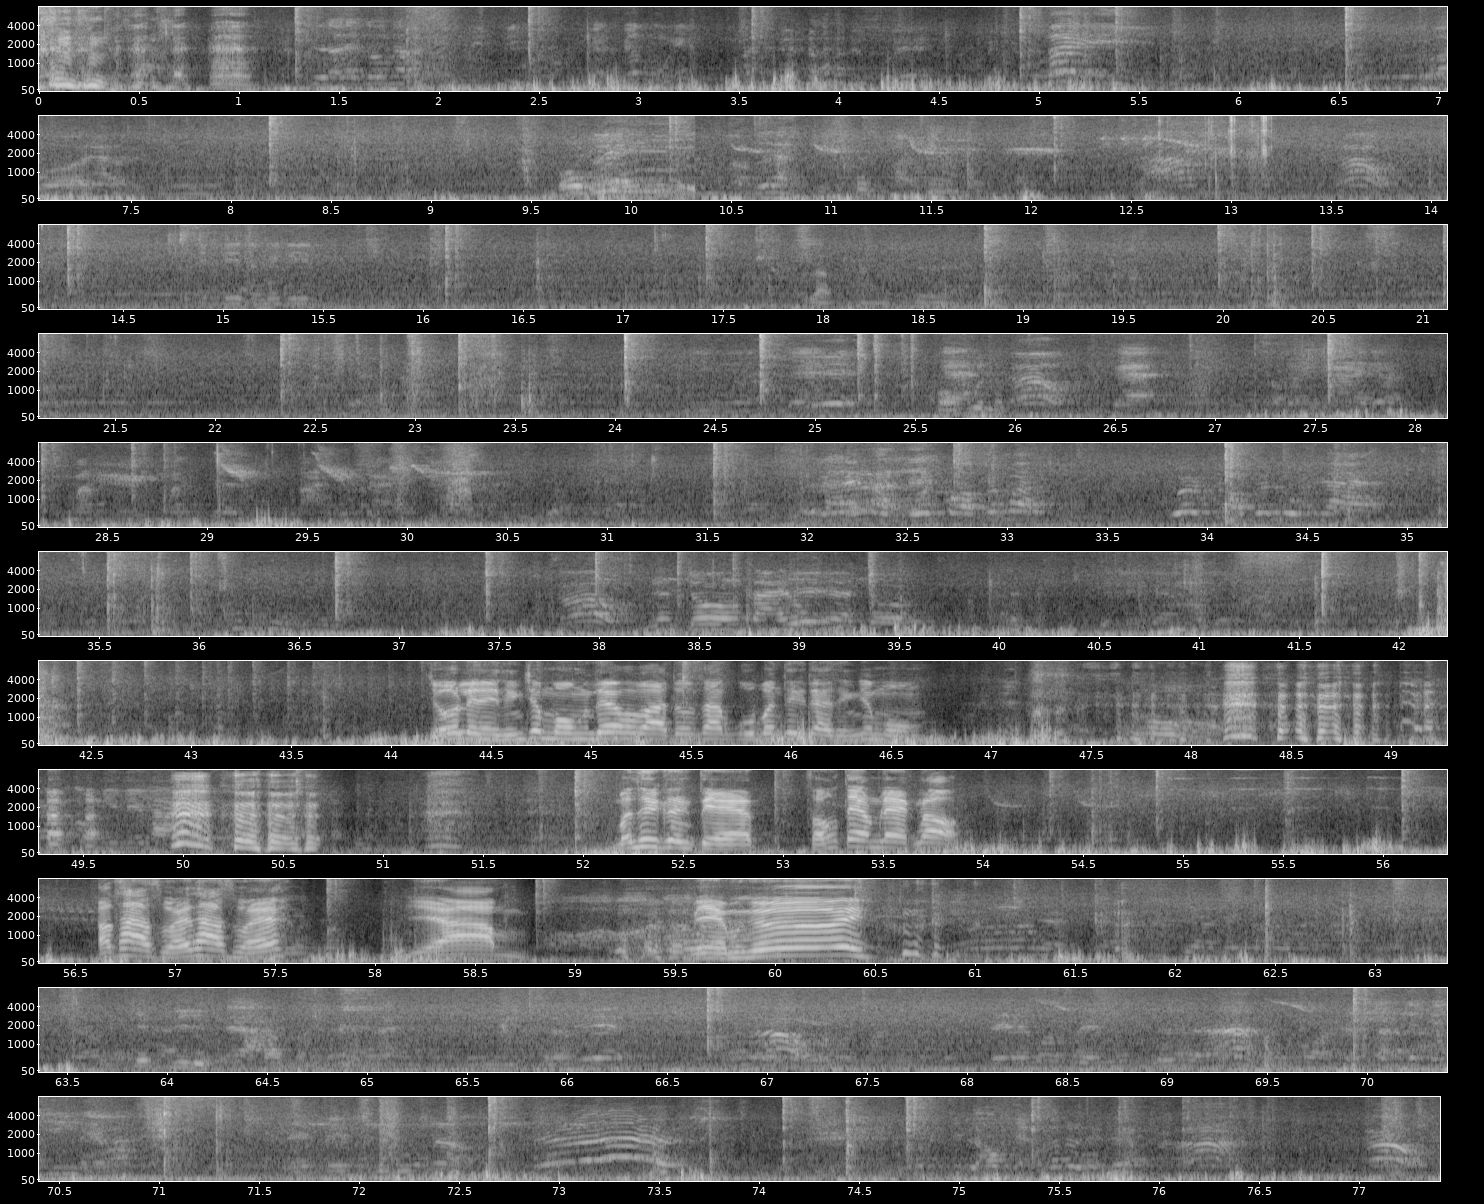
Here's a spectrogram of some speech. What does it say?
หลับทั้งคืน โจตายลูกเนี่ยโจ โจเลยถึงชั่วโมงเด้อเพราะว่าโทรศัพท์กูบันทึกได้ถึงชั่วโมงบันทึกตั้งแต่สองแต้มแรกแล้วเอาท่าสวยท่าสวยยามแม่มึงเอ้ย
